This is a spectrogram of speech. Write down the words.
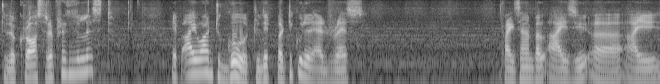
to the cross reference list if I want to go to that particular address for example I, uh, I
